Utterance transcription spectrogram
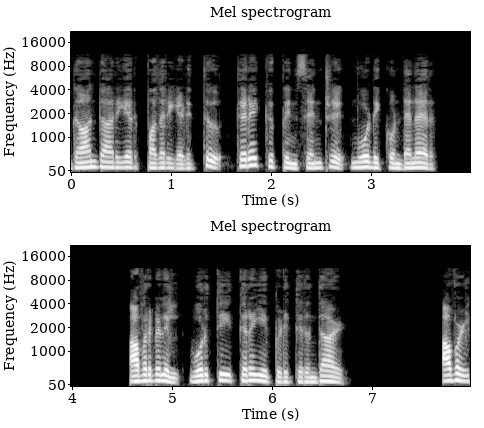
காந்தாரியர் பதறியடித்து திரைக்குப் பின் சென்று மூடிக்கொண்டனர். அவர்களில் ஒருத்தி திரையை பிடித்திருந்தாள். அவள்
